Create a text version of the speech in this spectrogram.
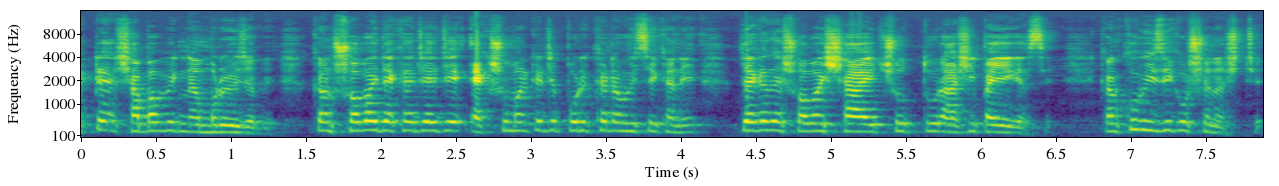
একটা স্বাভাবিক নাম্বার হয়ে যাবে। কারণ সবাই দেখা যায় যে একশো মার্কের যে পরীক্ষাটা হয়েছে এখানে, দেখা যায় সবাই ষাট, সত্তর, আশি পাইয়ে গেছে। কারণ খুব ইজি কোশ্চেন আসছে।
